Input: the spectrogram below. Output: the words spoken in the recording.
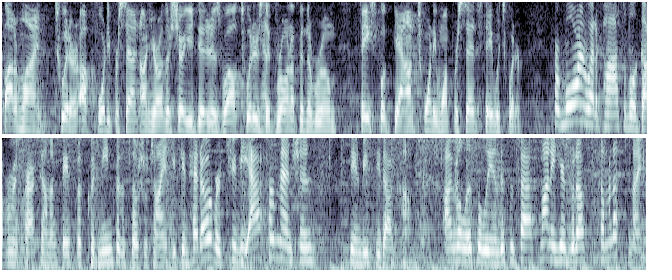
Bottom line, Twitter up 40%. On your other show, you did it as well. Twitter's yep. the grown up in the room. Facebook down 21%. Stay with Twitter. For more on what a possible government crackdown on Facebook could mean for the social giant, you can head over to the aforementioned CNBC.com. I'm Melissa Lee, and this is Fast Money. Here's what else is coming up tonight.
